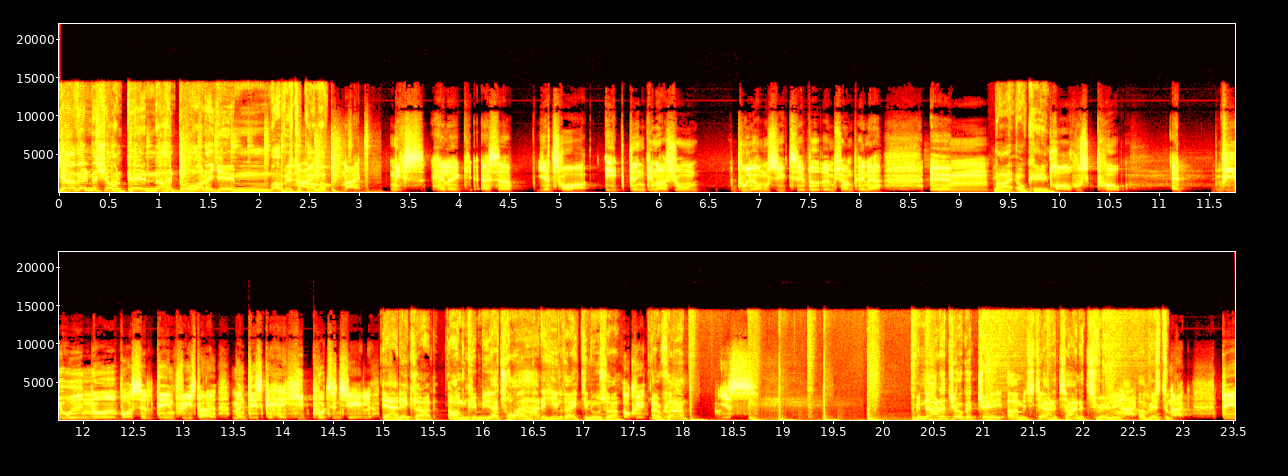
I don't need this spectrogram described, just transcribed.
Jeg er ven med Sean Penn, når han bor derhjemme, og hvis du Nej, kommer... nej, niks. Heller ikke. Altså, jeg tror ikke den generation, du laver musik til, ved, hvem Sean Penn er. Øhm, Nej, okay. prøv at huske på, vi er ude i noget, hvor selv det er en freestyle, men det skal have hitpotentiale. Ja, det er klart. Okay, men jeg tror, jeg har det helt rigtigt nu så. Okay. Er du klar? Yes. Mit navn er Joker J, og mit stjernetegn er tvilling. Nej, og hvis du... nej. Det,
